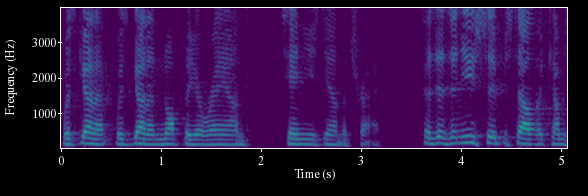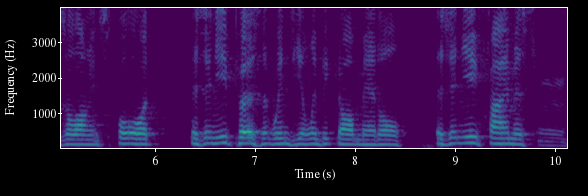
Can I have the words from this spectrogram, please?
was gonna was gonna not be around ten years down the track because there's a new superstar that comes along in sport. There's a new person that wins the Olympic gold medal. There's a new famous mm.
